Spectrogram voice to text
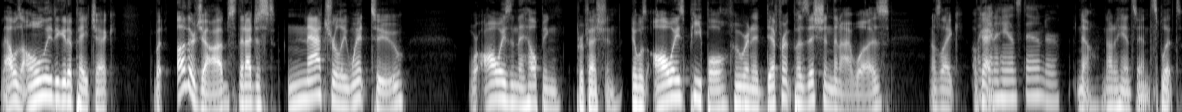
That was only to get a paycheck. But other jobs that I just naturally went to were always in the helping profession. It was always people who were in a different position than I was. I was like, Like okay, in a handstand or no, not a handstand, splits.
